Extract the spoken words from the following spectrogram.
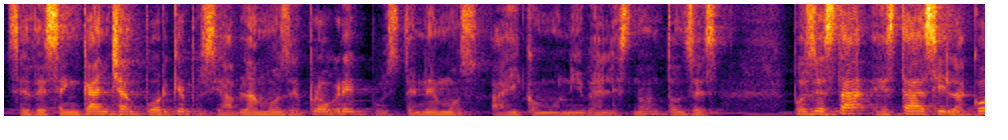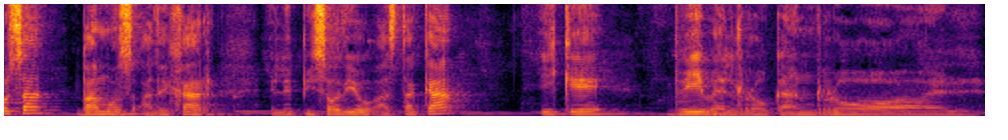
se desencanchan porque pues si hablamos de progre pues tenemos ahí como niveles, ¿no? Entonces pues está, está así la cosa, vamos a dejar el episodio hasta acá y que viva el rock and roll.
